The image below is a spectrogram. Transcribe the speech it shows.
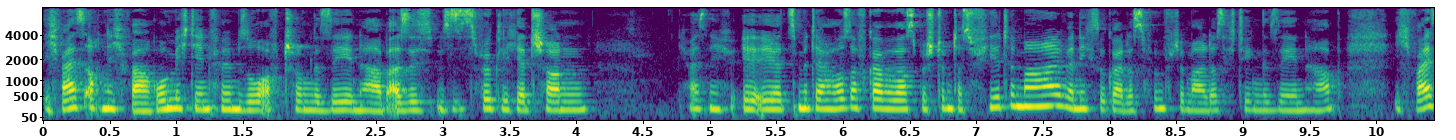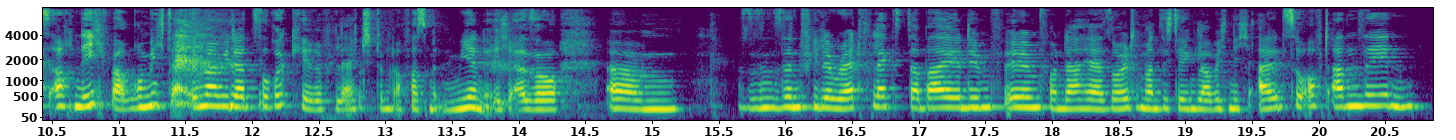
Ich weiß auch nicht, warum ich den Film so oft schon gesehen habe. Also es ist wirklich jetzt schon ich weiß nicht, jetzt mit der Hausaufgabe war es bestimmt das vierte Mal, wenn nicht sogar das fünfte Mal, dass ich den gesehen habe. Ich weiß auch nicht, warum ich da immer wieder zurückkehre. Vielleicht stimmt auch was mit mir nicht. Also ähm, es sind viele Red Flags dabei in dem Film, von daher sollte man sich den, glaube ich, nicht allzu oft ansehen.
